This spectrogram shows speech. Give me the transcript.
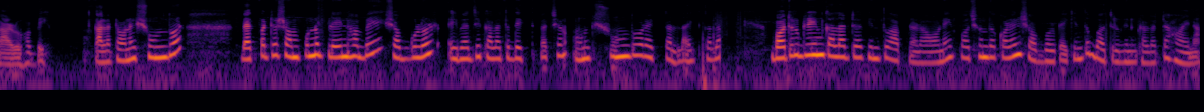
গাঢ় হবে। কালারটা অনেক সুন্দর ব্যাকপারটা সম্পূর্ণ প্লেন হবে, সবগুলোর, এইবার যে কালারটা দেখতে পাচ্ছেন, অনেক সুন্দর একটা লাইট কালার বটল গ্রিন কালারটা কিন্তু আপনারা অনেক পছন্দ করেন সব বোরকায় কিন্তু বটল গ্রিন কালারটা হয় না।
